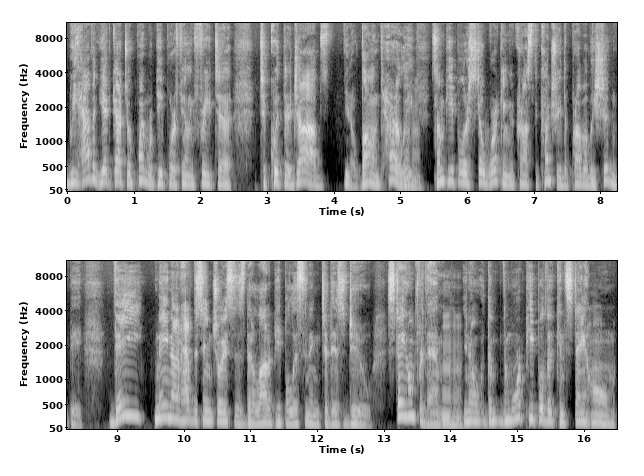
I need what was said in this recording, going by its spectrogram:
we haven't yet got to a point where people are feeling free to to quit their jobs you know voluntarily mm-hmm. some people are still working across the country that probably shouldn't be they may not have the same choices that a lot of people listening to this do stay home for them mm-hmm. you know the, the more people that can stay home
